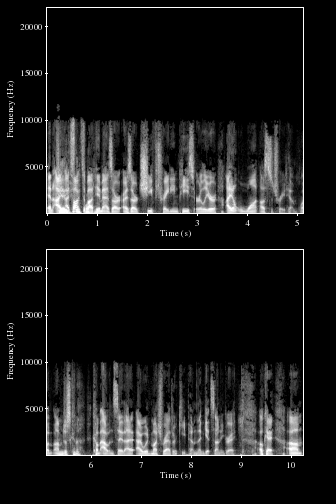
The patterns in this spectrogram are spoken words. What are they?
And I, I talked about him as our as our chief trading piece earlier. I don't want us to trade him. I'm, I'm just gonna come out and say that I, would much rather keep him than get Sonny Gray. Okay. Um,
